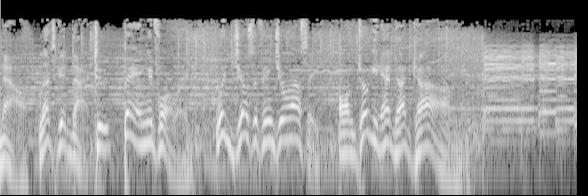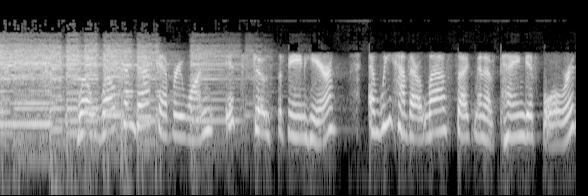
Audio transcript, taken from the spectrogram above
Now, let's get back to Paying It Forward with Josephine Geraci on TogiNet.com. Well, welcome back, everyone. It's Josephine here, and we have our last segment of Paying It Forward.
